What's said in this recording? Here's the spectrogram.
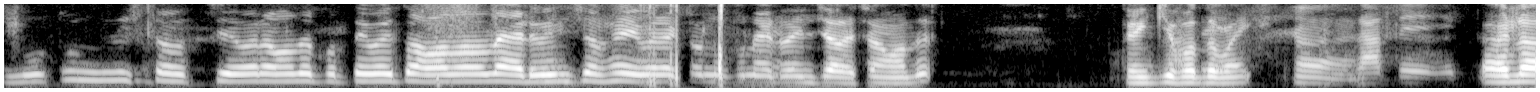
নতুন জিনিসটা হচ্ছে এবার আমাদের প্রত্যেকবারই তো আলাদা আলাদা অ্যাডভেঞ্চার হয় এবার একটা নতুন অ্যাডভেঞ্চার আছে আমাদের। Thank you for the mic রাতে একটা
